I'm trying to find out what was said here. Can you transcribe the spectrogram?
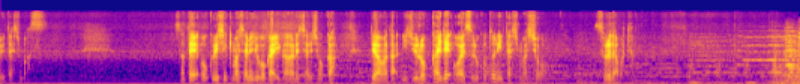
をいたします。さて、お送りしてきました25回いかがでしたでしょうか？ではまた26回でお会いすることにいたしましょう。それではまた。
